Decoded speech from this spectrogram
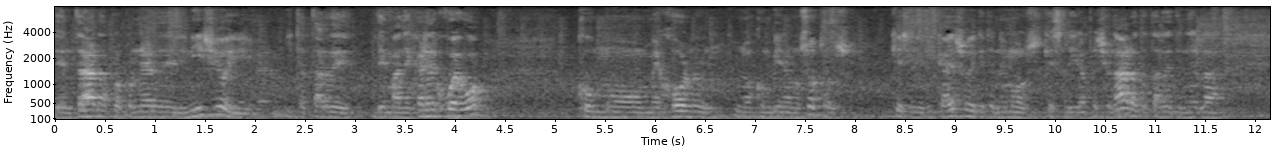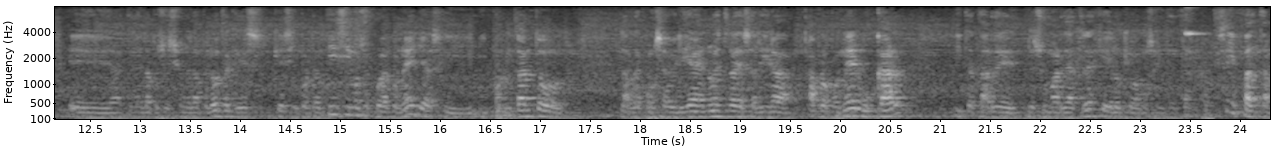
entrar a proponer desde el inicio y, tratar de, manejar el juego como mejor nos conviene a nosotros. ¿Qué significa eso? De que tenemos que salir a presionar, a tratar de tener la, eh, tener la posesión de la pelota, que es, que es importantísimo, se juega con ellas y, y por lo tanto la responsabilidad es nuestra de salir a proponer, buscar y tratar de, de, sumar de a tres, que es lo que vamos a intentar. Sí, falta,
